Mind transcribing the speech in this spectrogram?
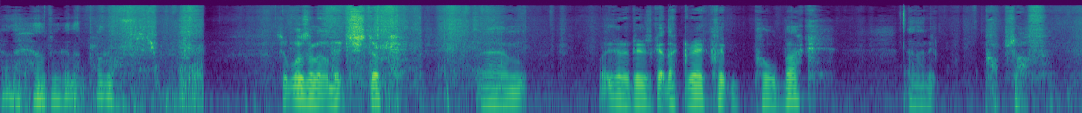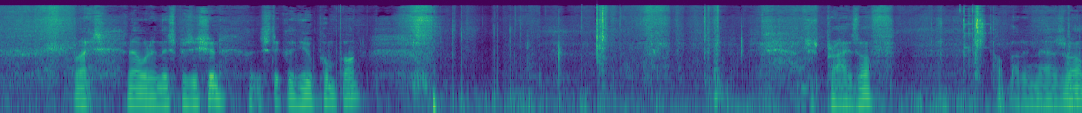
how the hell do we get that plug off? So it was a little bit stuck. Um, what you're going to do is get that grey clip pulled back and then it pops off. Right, now we're in this position. Let's stick the new pump on. Prise off. Pop that in there as well.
